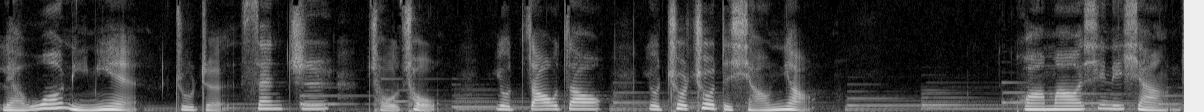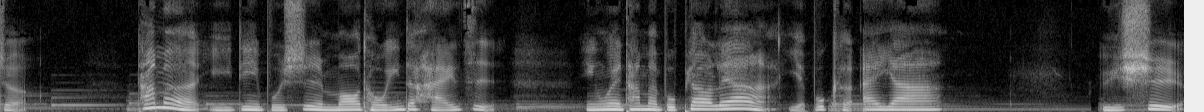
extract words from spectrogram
鸟窝里面住着三只丑丑又糟糟又臭臭的小鸟。花猫心里想着。他们一定不是猫头鹰的孩子，因为他们不漂亮也不可爱呀。于是，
